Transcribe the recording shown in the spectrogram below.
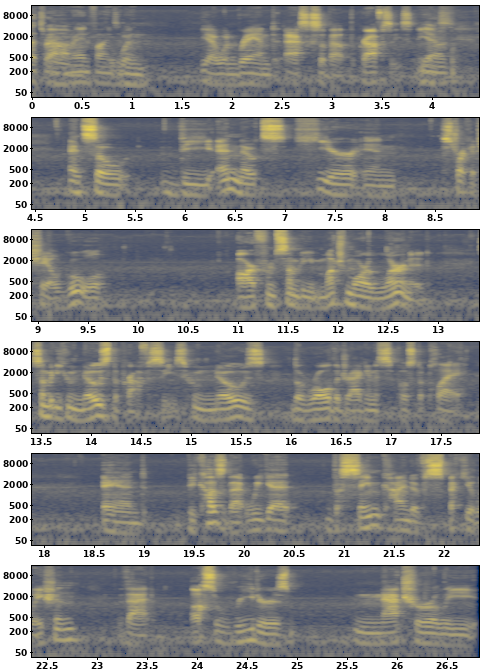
That's right, when um, Rand finds him. when yeah when rand asks about the prophecies you Yes. know? and so the end notes here in strike at Shayol Ghul are from somebody much more learned somebody who knows the prophecies who knows the role the dragon is supposed to play. And because of that we get the same kind of speculation that us readers naturally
